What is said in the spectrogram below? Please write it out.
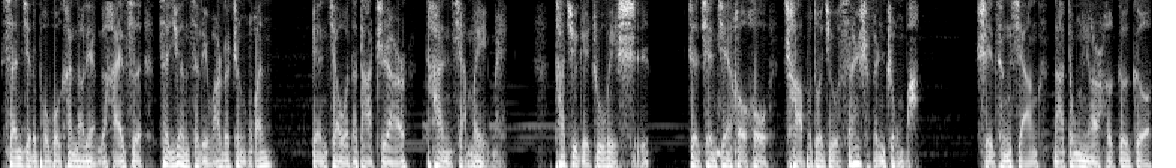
三姐的婆婆看到两个孩子在院子里玩的正欢。便叫我的大侄儿看下妹妹，他去给猪喂食，这前前后后差不多就三十分钟吧。谁曾想，那东灵儿和哥哥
